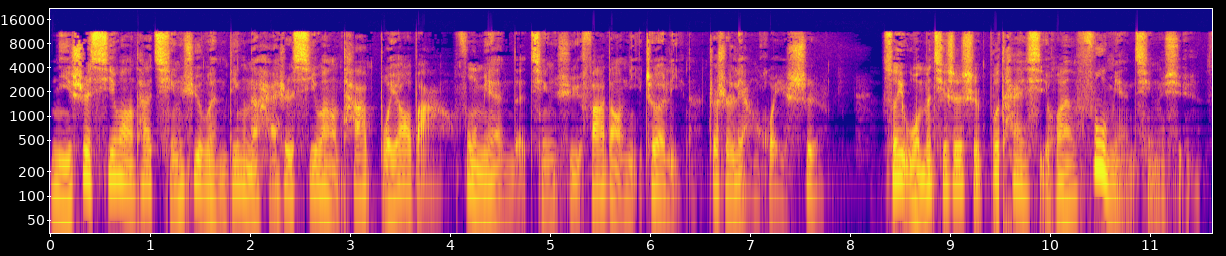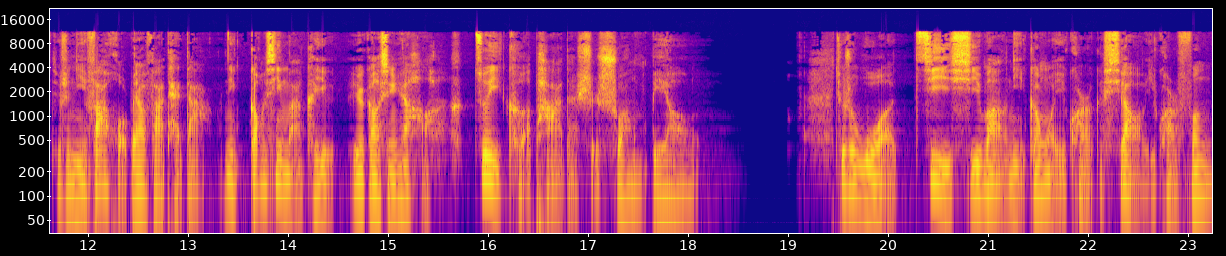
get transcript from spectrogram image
你是希望他情绪稳定呢，还是希望他不要把负面的情绪发到你这里呢？这是两回事。所以我们其实是不太喜欢负面情绪，就是你发火不要发太大，你高兴嘛可以越高兴越好。最可怕的是双标。就是我既希望你跟我一块儿笑一块儿疯，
